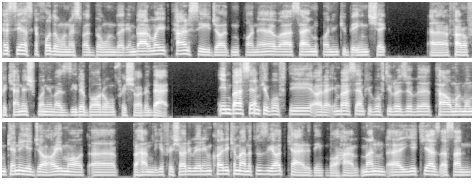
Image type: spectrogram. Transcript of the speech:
حسی است که خودمون نسبت به اون داریم. بر ما یک ترسی ایجاد می‌کنه و سعی می‌کنیم که به این شکل فرافکنش کنیم و زیر بار اون فشار در. این بحثی هم که گفتی آره این بحثی هم که گفتی راجع به تعامل ممکنه یه جاهایی ما به هم دیگه فشاری بیاریم. کاری که من تو زیاد کردیم با هم. من یکی از اصلا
